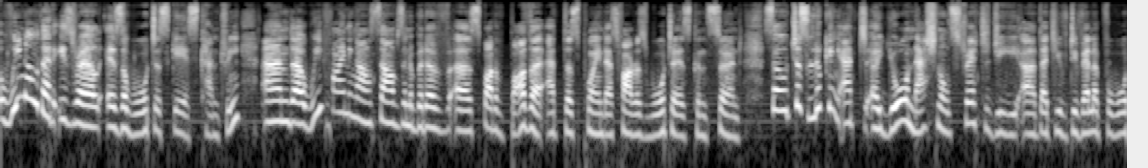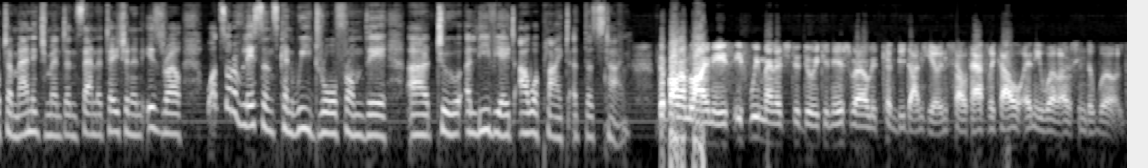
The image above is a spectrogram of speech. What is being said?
We know that Israel is a water scarce country, and uh, we're finding ourselves in a bit of a spot of bother at this point as far as water is concerned. So, just looking at uh, your national strategy uh, that you've developed for water management and sanitation in Israel, what sort of lessons can we draw from there uh, to alleviate our plight at this time? The bottom line is if we manage to do it in Israel, it can be done here in South Africa or anywhere else in the world.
